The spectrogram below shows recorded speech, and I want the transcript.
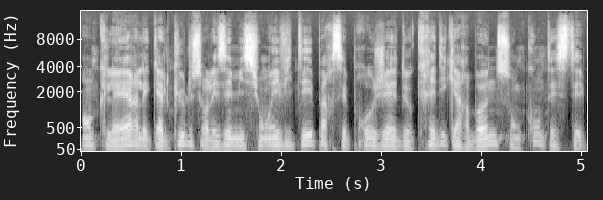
En clair, les calculs sur les émissions évitées par ces projets de crédit carbone sont contestés.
